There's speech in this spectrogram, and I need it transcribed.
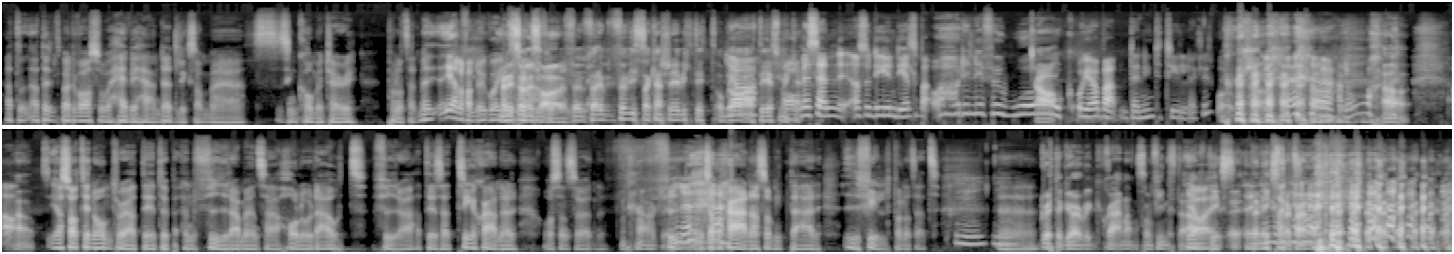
att, att det inte behövde vara så heavy-handed liksom med sin commentary på något sätt. Men i alla fall, du går in Men det är som vi sa, för, för, för vissa kanske det är viktigt och bra Ja. att det är så mycket. Men sen, alltså det är ju en del som bara, åh den är för woke. Ja. Och jag bara, den är inte tillräckligt woke. Hallå? Ja, Ja. Jag sa till någon tror jag att det är typ en fyra med en så här hollowed out fyra. Att det är så här tre stjärnor och sen så en okej. fyra, liksom stjärna som inte är ifylld på något sätt. Eh, Greta Gerwig-stjärnan som finns där Ja, ex- eh, den extra exakt. stjärnan.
